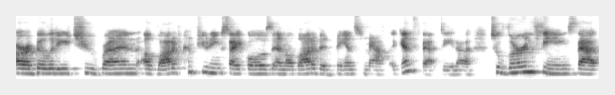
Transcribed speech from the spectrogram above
our ability to run a lot of computing cycles and a lot of advanced math against that data to learn things that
